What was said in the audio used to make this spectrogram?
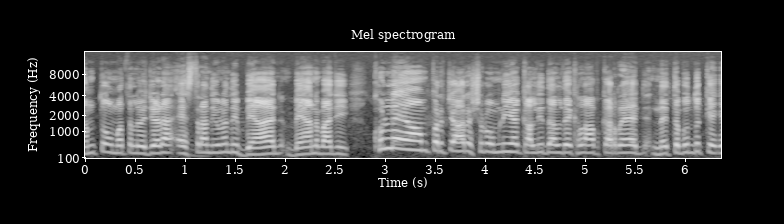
1 ਤੋਂ ਮਤਲਬ ਜਿਹੜਾ ਇਸ ਤਰ੍ਹਾਂ ਦੀ ਉਹਨਾਂ ਦੀ ਬਿਆਨ ਬਿਆਨਬਾਜ਼ੀ ਖੁੱਲ੍ਹੇਆਮ ਪ੍ਰਚਾਰ ਸ਼੍ਰੋਮਣੀ ਅਕਾਲੀ ਦਲ ਦੇ ਖਿਲਾਫ ਕਰ ਰਿਹਾ ਹੈ ਨਿਤ ਬੁੱਧ ਕੇ।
